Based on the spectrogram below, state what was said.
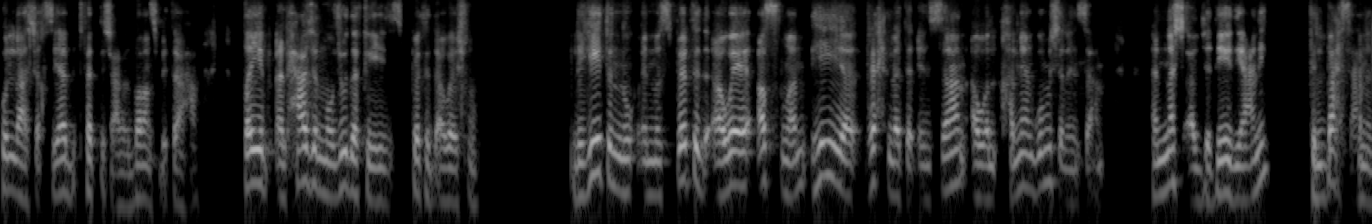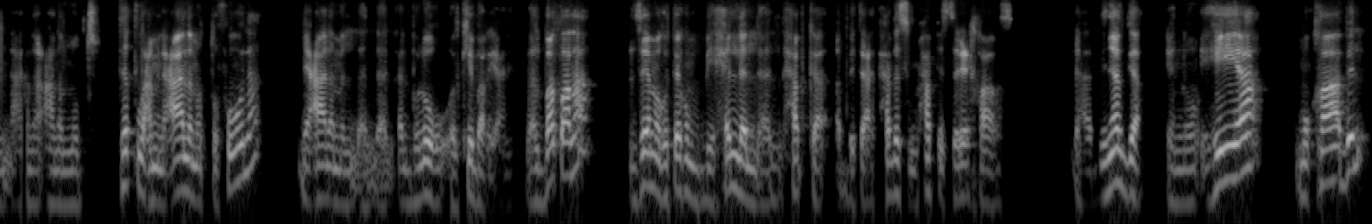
كلها شخصيات بتفتش على ال balance بتاعها طيب الحاجة الموجودة في Spirited Away شنو؟ لقيت إنه إنه Spirited Away أصلا هي رحلة الإنسان أو خلينا نقول مش الإنسان النشء الجديد يعني في البحث عن عن النضج. تطلع من عالم الطفولة لعالم البلوغ والكبر يعني. البطلة زي ما قلت لكم بيحل الحبكة بتاعت حدث المحفز سريع خالص. بنلقى إنه هي مقابل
